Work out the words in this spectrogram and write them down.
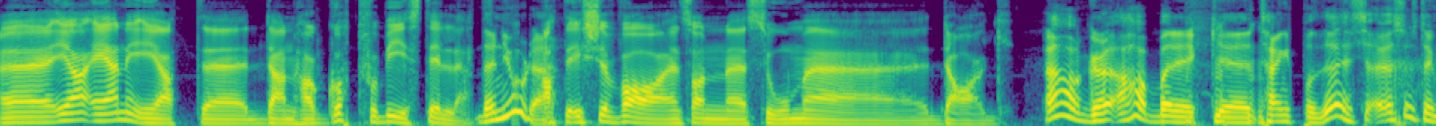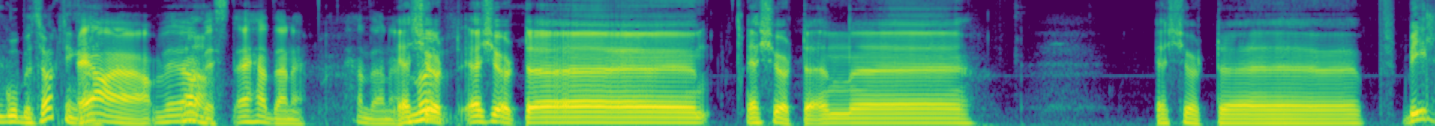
Eh, jeg er enig i at uh, den har gått forbi stillhet. Den gjorde det. At det ikke var en sånn uh, SoMe-dag. Jeg har, jeg har bare ikke tenkt på det. Jeg syns det er en god betraktning. Ja, ja, ja, vi har Ja. visst. Jeg er helt enig. Helt enig. Jeg, kjørte, jeg kjørte Jeg kjørte en Jeg kjørte bil,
